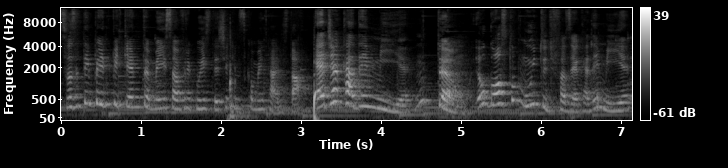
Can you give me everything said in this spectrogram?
se você tem peito pequeno também e sofre com isso, deixa aqui nos comentários, tá? É de academia. Então, eu gosto muito de fazer academia.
